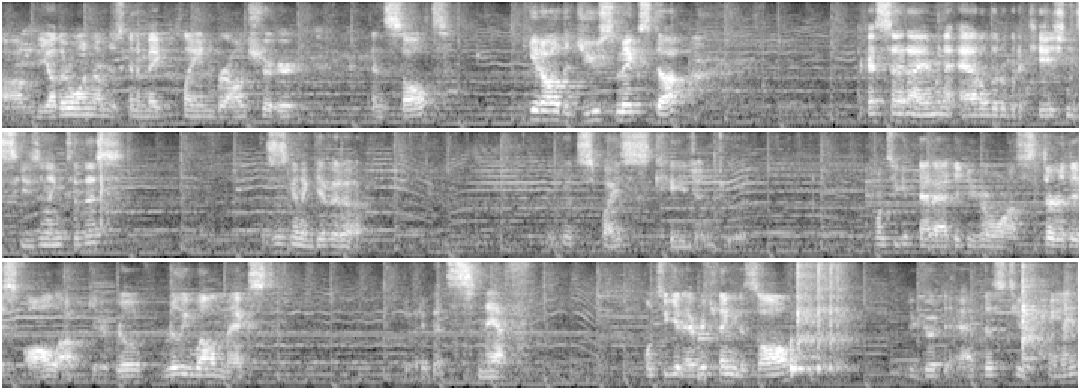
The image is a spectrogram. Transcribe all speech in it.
Um, the other one I'm just gonna make plain brown sugar and salt get all the juice mixed up. Like I said, I am gonna add a little bit of Cajun seasoning to this. This is gonna give it a, a good spice Cajun to it. Once you get that added, you're gonna wanna stir this all up, get it really, really well mixed. Give it a good sniff. Once you get everything dissolved, you're good to add this to your pan.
